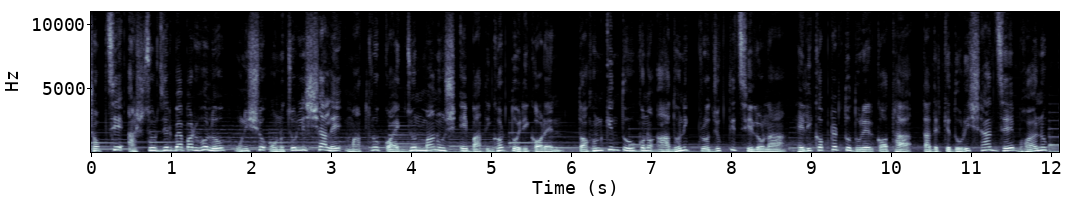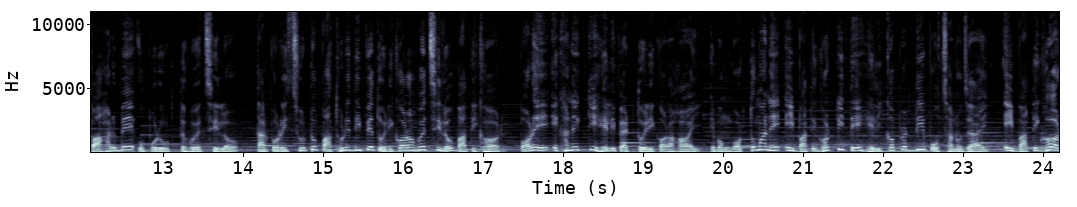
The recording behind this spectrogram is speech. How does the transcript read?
সবচেয়ে আশ্চর্যের ব্যাপার হলো, উনিশশো উনচল্লিশ সালে মাত্র কয়েকজন মানুষ এই বাতিঘর তৈরি করেন। তখন কিন্তু কোনো আধুনিক প্রযুক্তি ছিল না। হেলিকপ্টার তো দূরের কথা। তাদেরকে দড়ির সাহায্যে ভয়ানক পাহাড় বেয়ে উপরে উঠতে হয়েছিল। তারপর এই ছোট পাথুরে দ্বীপে তৈরি করা হয়েছিল বাতিঘর। পরে এখানে একটি হেলিপ্যাড তৈরি করা হয় এবং বর্তমানে এই বাতিঘরটিতে হেলিকপ্টার দিয়ে পৌঁছানো যায়। এই বাতিঘর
